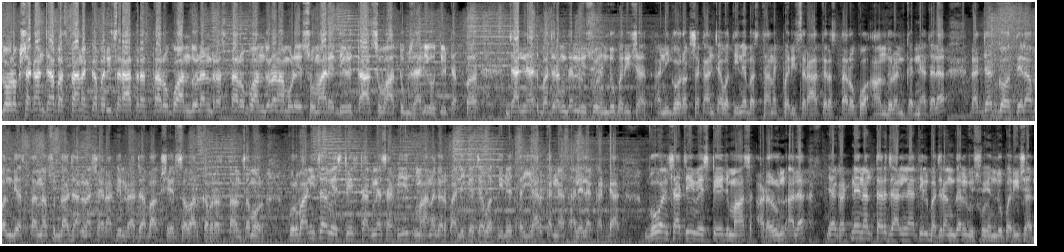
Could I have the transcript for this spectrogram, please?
गौरक्षकांच्या बसस्थानक परिसरात रस्ता रोको आंदोलन रस्ता रोको आंदोलनामुळे सुमारे दीड तास वाहतूक झाली होती ठप्प. जालन्यात बजरंग दल विश्व हिंदू परिषद आणि गौरक्षकांच्या वतीने बसस्थानक परिसरात रस्ता रोको आंदोलन करण्यात आलं. राज्यात गोहत्येला बंदी असताना सुद्धा जालना शहरातील राजाबाग शेरसवार कब्रस्तानसमोर कुर्बानीचं वेस्टेज टाकण्यासाठी महानगरपालिकेच्या वतीने तयार करण्यात आलेल्या खड्ड्यात गोवंशाचे वेस्टेज मास आढळून आलं. या घटनेनंतर जालन्यातील बजरंग दल विश्व हिंदू परिषद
